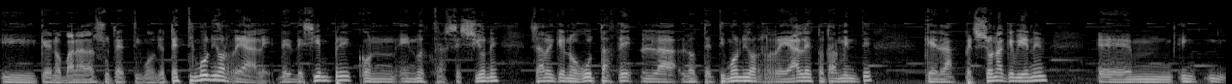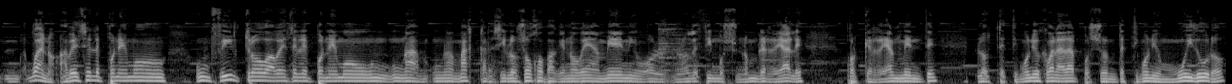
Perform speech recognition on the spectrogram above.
y que nos van a dar su testimonio. Testimonios reales. Desde siempre con, en nuestras sesiones sabe que nos gusta hacer la- los testimonios reales totalmente, que las personas que vienen eh, bueno, a veces les ponemos un filtro, a veces les ponemos un- una, una máscara así los ojos para que no vean bien y o no decimos sus nombres reales, porque realmente los testimonios que van a dar pues son testimonios muy duros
